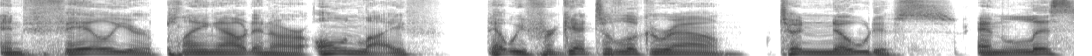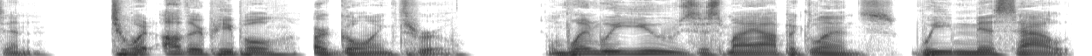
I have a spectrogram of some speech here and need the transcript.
and failure playing out in our own life that we forget to look around, to notice and listen to what other people are going through. And when we use this myopic lens, we miss out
